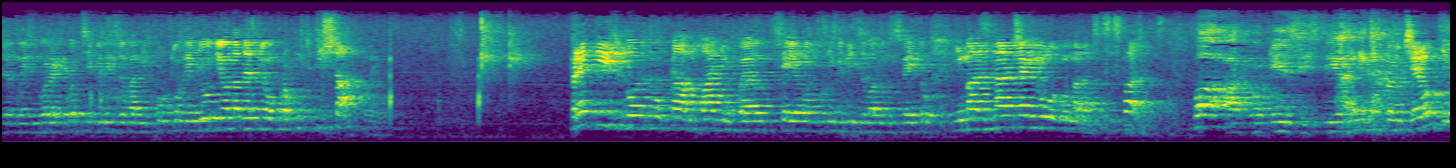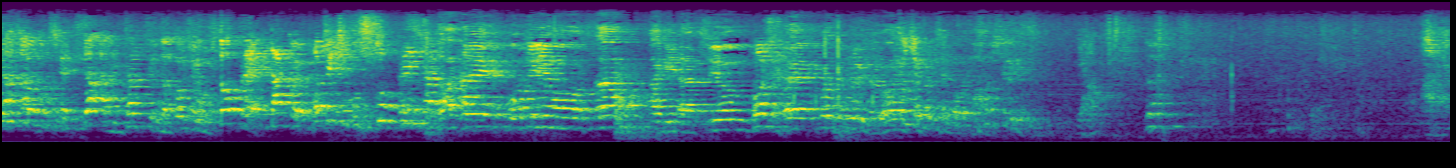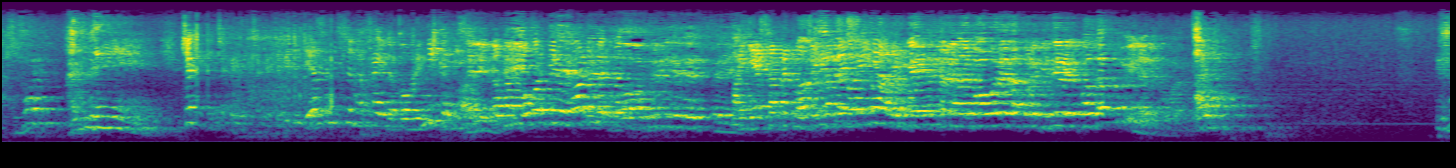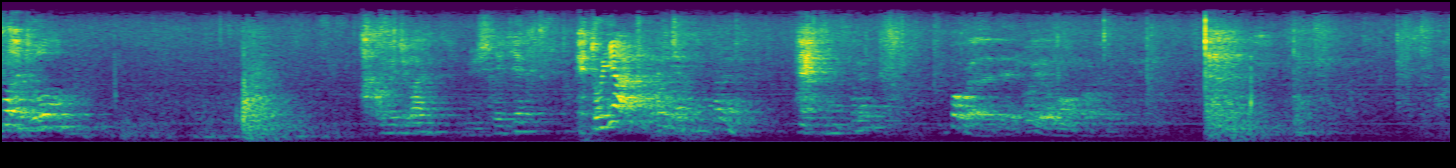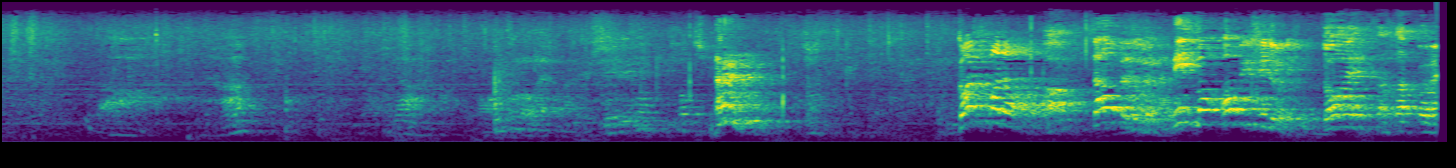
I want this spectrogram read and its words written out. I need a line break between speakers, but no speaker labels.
Idemo izbore kod civilizovanih kulturnih ljudi, onda ne smijemo propustiti štakle. Predizbornu kampanju koja u cijelom civilizovanom svijetu ima značajnu ulogu, nadam se, se slažete
Pa ako insistirate...
Tako je u cijelom civilizovanom svijetu.
Da, agitaciju da počnemo što pre.
Tako je, počet ćemo što pre
Dakle, počinjemo sa agitacijom.
Može.
E,
ne. Čekajte, čekajte, čekajte. Vidite, ja sam mislio na kraju da govorim. Nikad nisam bio dobar govornik, molim vas.
Predložili rešenje.
Pa jesam predložio sam rešenje, ali...
Jeste da ne govore da politiziraju, pa zašto vi ne govorite?
Pa, izvoli to.
Ako već van mislite,
Eto ja ću proći. Gospodo!
Samo preduvema, mi smo obični ljudi.
Dole sa slatko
